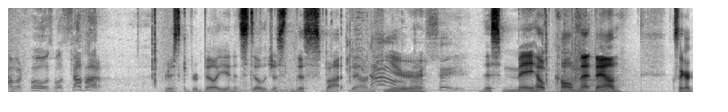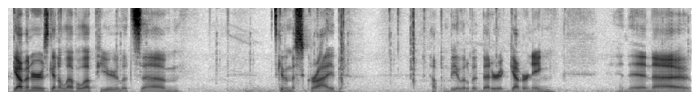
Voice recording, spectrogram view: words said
Our foes will suffer. Risk of rebellion, it's still just this spot down here. This may help calm that down. Looks like our governor is gonna level up here. Let's um let's give him a scribe. Help him be a little bit better at governing. And then uh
